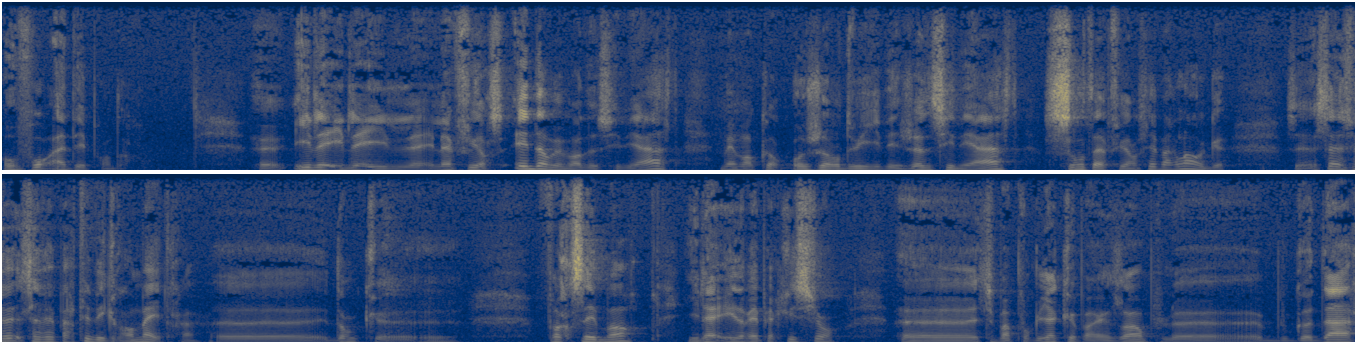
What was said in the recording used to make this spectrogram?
au fond, indépendant. il, influence énormément de cinéastes, même encore aujourd'hui, des jeunes cinéastes sont influencés par Lang. Ça, fait partie des grands maîtres. Hein. Euh, donc, euh, forcément, il a une répercussion. Euh, c'est pas pour rien que, par exemple, euh, Godard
